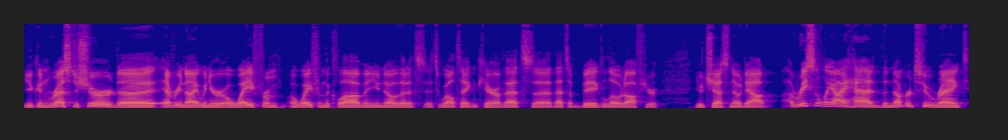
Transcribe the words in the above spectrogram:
You can rest assured uh, every night when you're away from away from the club and you know that it's it's well taken care of. That's uh, that's a big load off your your chest, no doubt. Uh, recently, I had the number two ranked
